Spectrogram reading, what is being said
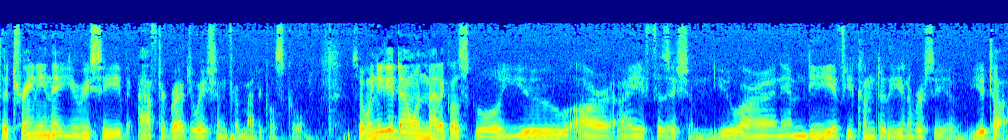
the training that you receive after graduation from medical school. So, when you get done with medical school, you are a physician. You are an MD if you come to the University of Utah.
